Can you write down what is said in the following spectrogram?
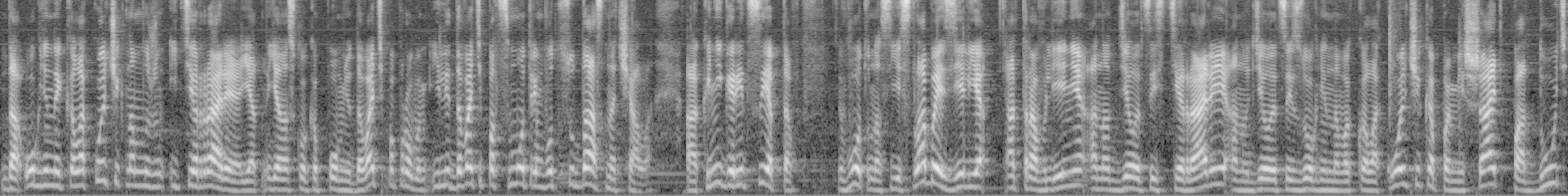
Да, огненный колокольчик нам нужен и террария, я, я насколько помню. Давайте попробуем. Или давайте подсмотрим вот сюда сначала. А, книга рецептов. Вот у нас есть слабое зелье отравления. Оно делается из террарии, оно делается из огненного колокольчика. Помешать, подуть.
